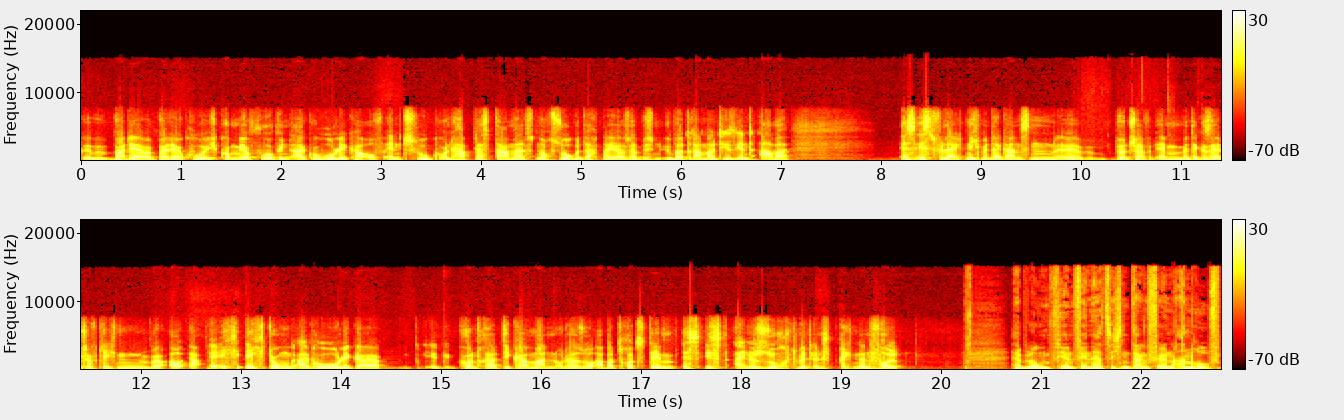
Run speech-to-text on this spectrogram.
äh, bei, der, bei der Kur, ich komme mir vor wie ein Alkoholiker auf Entzug und habe das damals noch so gedacht, naja, das ist ein bisschen überdramatisierend, aber es ist vielleicht nicht mit der ganzen äh, Wirtschaft, äh, mit der gesellschaftlichen äh, Ächtung Alkoholiker äh, kontra dicker Mann oder so, aber trotzdem, es ist eine Sucht mit entsprechenden Folgen. Herr Blum, vielen, vielen herzlichen Dank für Ihren Anruf.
